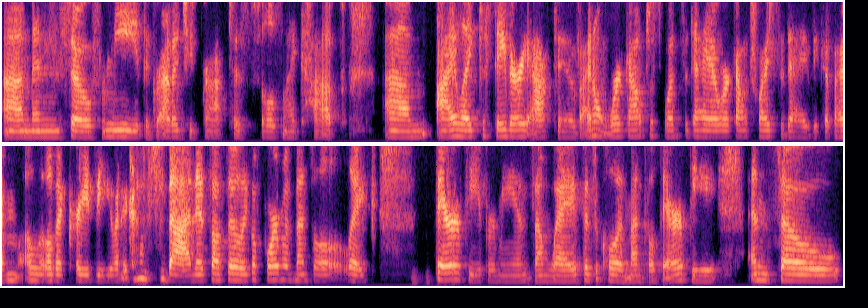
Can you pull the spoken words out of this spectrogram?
Um, and so for me the gratitude practice fills my cup. Um, i like to stay very active. I don't work out just once a day. I work out twice a day because i'm a little bit crazy when it comes to that. And it's also like a form of mental like mm-hmm. therapy for me in some way physical and mental therapy. And so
